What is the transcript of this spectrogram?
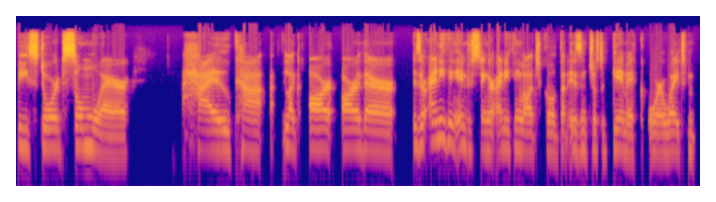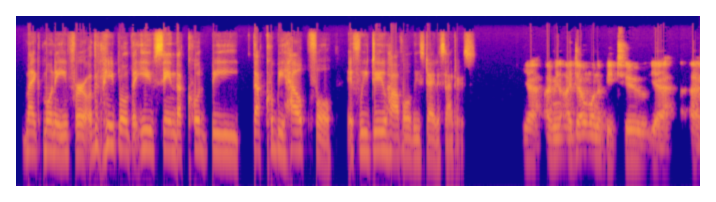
be stored somewhere, how can like are are there is there anything interesting or anything logical that isn't just a gimmick or a way to make money for other people that you've seen that could be that could be helpful if we do have all these data centers yeah i mean i don't want to be too yeah a,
